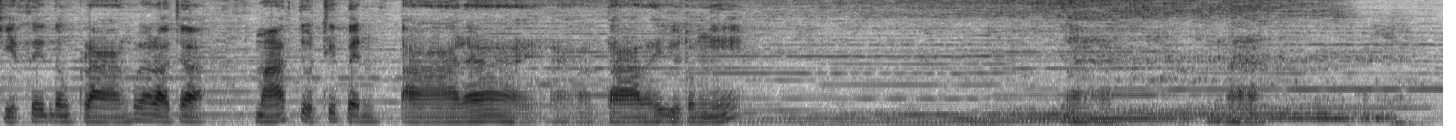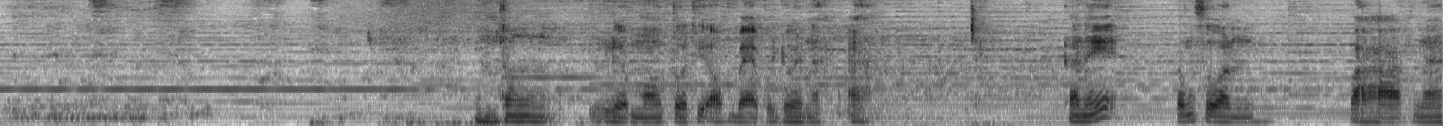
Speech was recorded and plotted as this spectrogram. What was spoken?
ขีดเส้นตรงกลางเพื่อเราจะ มาร์กจุดที่เป็นตาได้ตาเราให้อยู่ตรงนี้นะนะผมต้องเหลือบมองตัวที่ออกแบบไปด้วยนะอะคราวนี้ตรงส่วนปากนะ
